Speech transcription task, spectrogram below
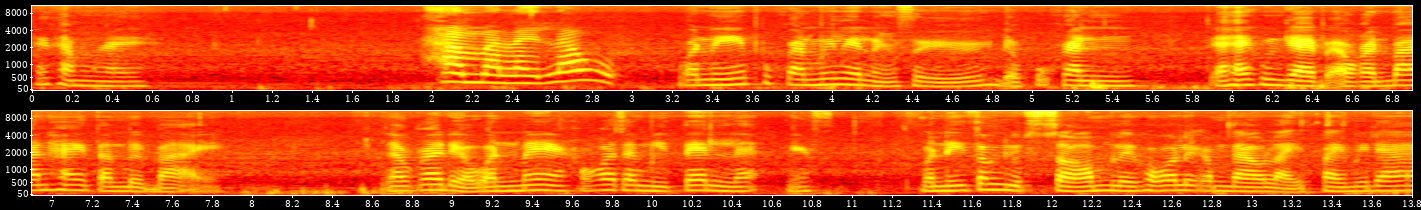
ให้ทำไงทำอะไรเล่า วันนี้ผู้กันไม่เรียนหนังสือ เดี๋ยวผู้กันจะให้คุณยายไปเอากันบ้านให้ตอนบ่ายๆ แล้วก็เดี๋ยววันแม่เขาก็จะมีเต้นแล้วเนี่ยวันนี้ต้องหยุดซ้อมเลยเพราะว่าเลือดกำเดาวไหลไปไม่ได้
